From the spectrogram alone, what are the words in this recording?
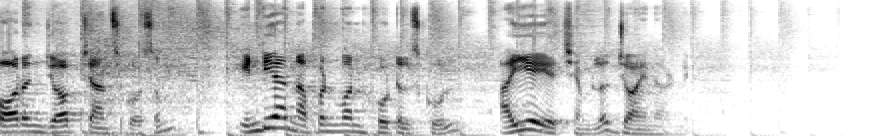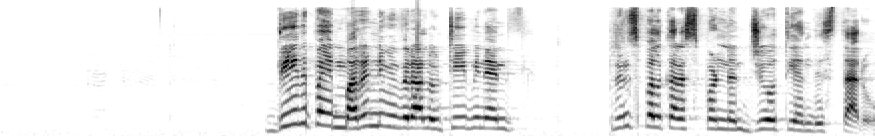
ఫారెన్ జాబ్ ఛాన్స్ కోసం ఇండియా నపన్ వన్ హోటల్ స్కూల్ ఐఏహెచ్ఎంలో జాయిన్ అవ్వండి. దీనిపై మరిన్ని వివరాలు TV nine principal correspondent Jyothi అందిస్తారు.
